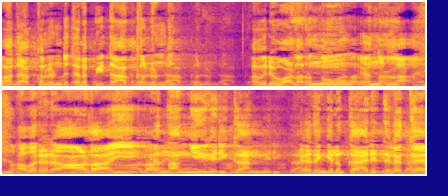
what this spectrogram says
മാതാക്കളുണ്ട് ചില പിതാക്കളുണ്ട്. അവർ വളർന്നു എന്നുള്ള അവരൊരാളായി എന്ന് അംഗീകരിക്കാൻ ഏതെങ്കിലും കാര്യത്തിലൊക്കെ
